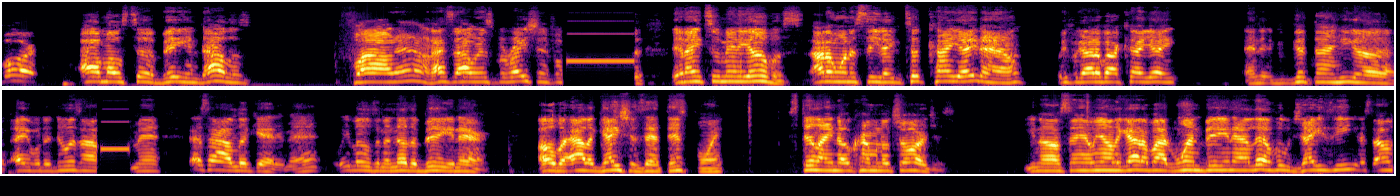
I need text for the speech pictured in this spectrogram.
far, almost to a billion dollars, fall down. That's our inspiration for. It ain't too many of us. I don't want to see they took Kanye down. We forgot about Kanye, and the good thing he uh able to do his own man. That's how I look at it, man. We losing another billionaire over allegations at this point. Still ain't no criminal charges. You know what I'm saying? We only got about one billionaire left. Who Jay Z? That's the only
